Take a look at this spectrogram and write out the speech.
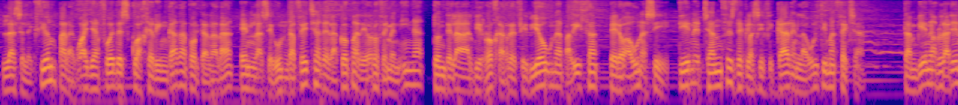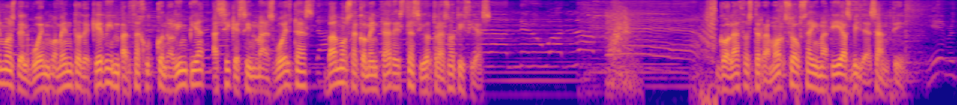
La selección paraguaya fue descuajeringada por Canadá, en la segunda fecha de la Copa de Oro Femenina, donde la albirroja recibió una paliza, pero aún así, tiene chances de clasificar en la última fecha. También hablaremos del buen momento de Kevin Barzajuk con Olimpia, así que sin más vueltas, vamos a comentar estas y otras noticias. Golazos de Ramón Sousa y Matías Villasanti.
